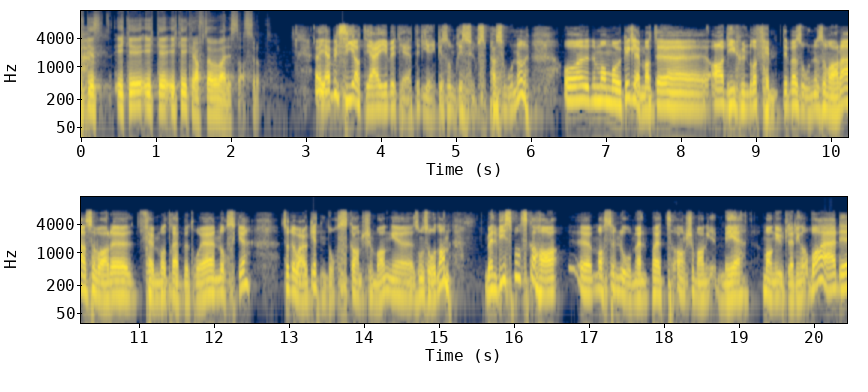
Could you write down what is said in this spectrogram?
ikke, ikke, ikke i kraft av å være statsråd. Jeg vil si at jeg inviterte de egentlig som ressurspersoner. Og Man må jo ikke glemme at uh, av de 150 personene som var der, så var det 35 tror jeg, norske. Så det var jo ikke et norsk arrangement uh, som sådan. Men hvis man skal ha masse nordmenn på et arrangement med mange utlendinger, hva er det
